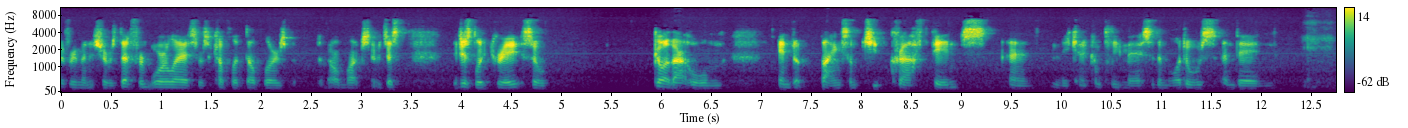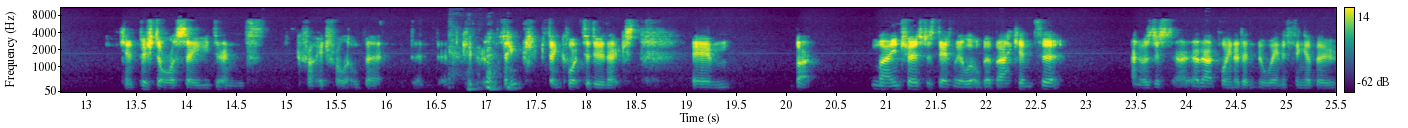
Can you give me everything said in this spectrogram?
every miniature was different, more or less. There was a couple of doublers, but not much. And It was just it just looked great. So got that home ended up buying some cheap craft paints and making a complete mess of the models, and then kind of pushed it all aside and cried for a little bit and, and couldn't really think think what to do next. Um, but my interest was definitely a little bit back into it, and I was just at that point I didn't know anything about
